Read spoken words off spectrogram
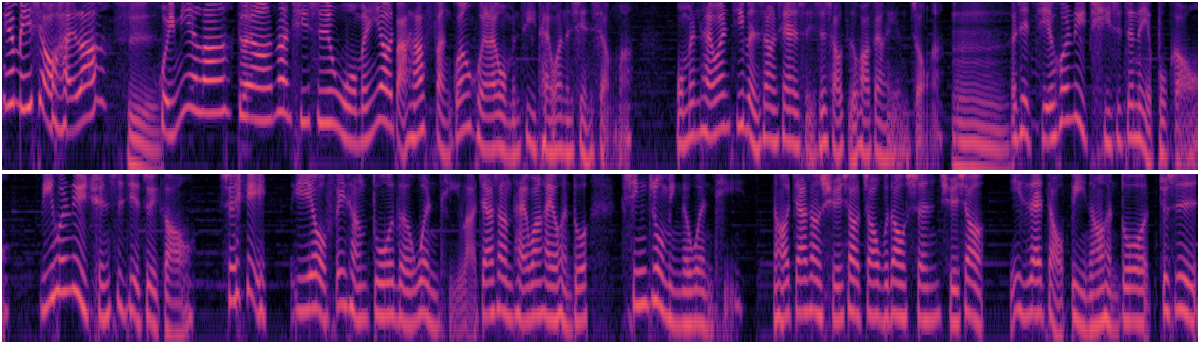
因为没小孩啦，是毁灭啦，对啊。那其实我们要把它反观回来，我们自己台湾的现象嘛。我们台湾基本上现在也是少子化非常严重啊，嗯，而且结婚率其实真的也不高，离婚率全世界最高，所以也有非常多的问题啦。加上台湾还有很多新住民的问题，然后加上学校招不到生，学校一直在倒闭，然后很多就是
